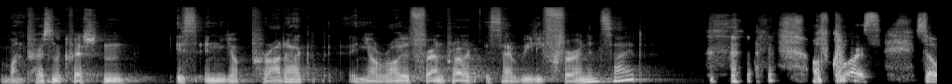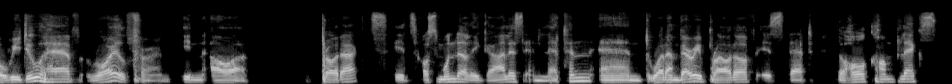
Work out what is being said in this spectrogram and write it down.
one personal question is in your product, in your Royal Fern product, is there really fern inside? of course. So we do have royal fern in our products. It's Osmunda regalis in Latin. And what I'm very proud of is that the whole complex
